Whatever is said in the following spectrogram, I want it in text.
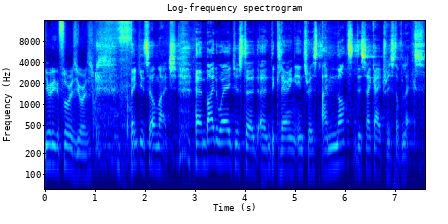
Joeri, the floor is yours. Thank you so much. And by the way, just uh, uh, declaring interest, I'm not the psychiatrist of Lex.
